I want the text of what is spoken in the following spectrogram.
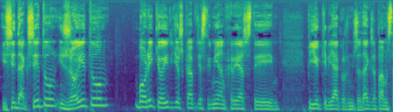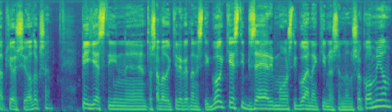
Η σύνταξή του, η ζωή του, μπορεί και ο ίδιος κάποια στιγμή, αν χρειαστεί. Πήγε ο Κυριάκος Μητσοτάκης, να πάμε στα πιο αισιόδοξα. Πήγε στην, ε, το Σαββατοκύριακο, ήταν στην ΚΟ και στην Ψέριμο. Στην ΚΟ ανακοίνωσε ένα νοσοκομείο.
